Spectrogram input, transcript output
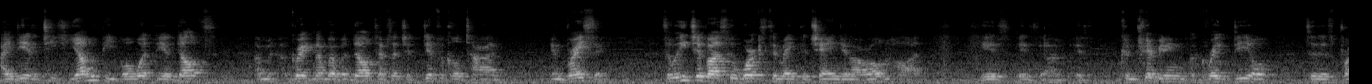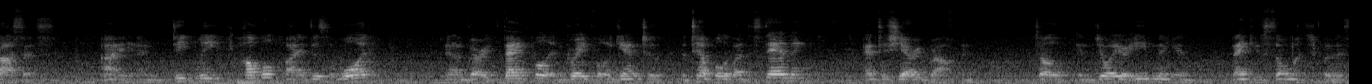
idea to teach young people what the adults, um, a great number of adults have such a difficult time embracing. So each of us who works to make the change in our own heart is, is, uh, is contributing a great deal to this process. I am deeply humbled by this award, and I'm very thankful and grateful again to the Temple of Understanding and to Sherry Brafman. So enjoy your evening, and thank you so much for this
